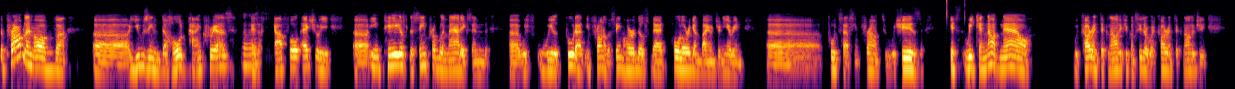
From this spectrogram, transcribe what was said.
the problem of uh, uh, using the whole pancreas mm-hmm. as a scaffold actually uh, entails the same problematics and uh, will will put us in front of the same hurdles that whole organ bioengineering uh, puts us in front to, which is if we cannot now with current technology, if you consider where current technology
